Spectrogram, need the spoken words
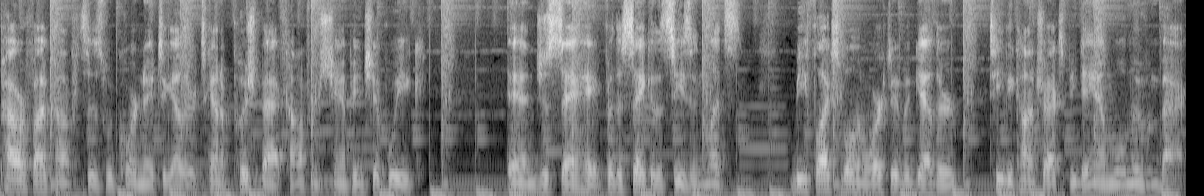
Power Five conferences would coordinate together to kind of push back conference championship week and just say, hey, for the sake of the season, let's be flexible and work together. TV contracts be damned, we'll move them back.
